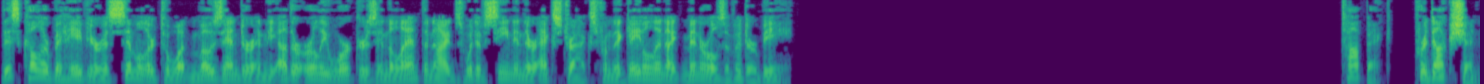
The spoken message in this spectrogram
This color behavior is similar to what Mosander and the other early workers in the lanthanides would have seen in their extracts from the gadolinite minerals of Ytterby. Production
